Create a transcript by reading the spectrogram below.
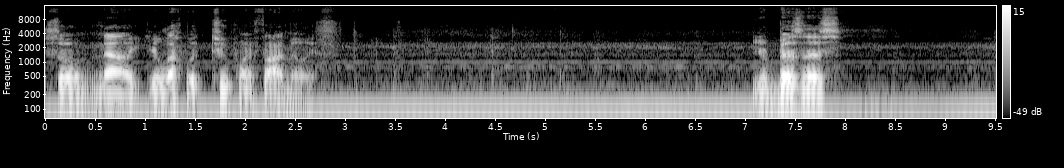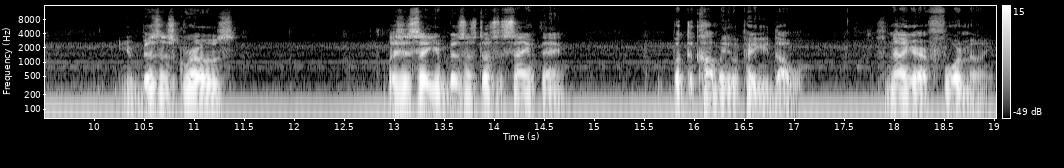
So now you're left with 2.5 million. Your business your business grows. Let's just say your business does the same thing, but the company will pay you double. So now you're at 4 million.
